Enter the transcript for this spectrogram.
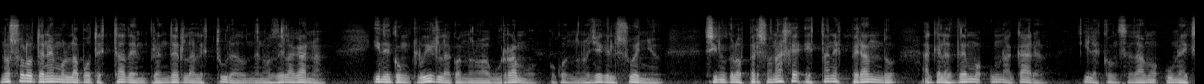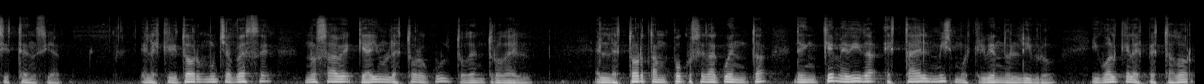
No solo tenemos la potestad de emprender la lectura donde nos dé la gana y de concluirla cuando nos aburramos o cuando nos llegue el sueño, sino que los personajes están esperando a que les demos una cara y les concedamos una existencia. El escritor muchas veces no sabe que hay un lector oculto dentro de él. El lector tampoco se da cuenta de en qué medida está él mismo escribiendo el libro, igual que el espectador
